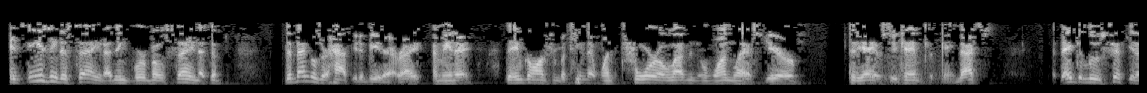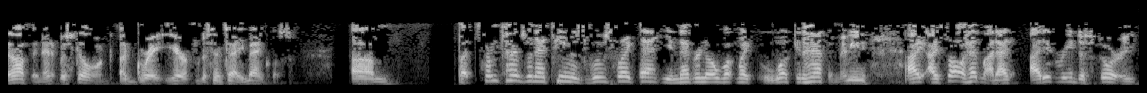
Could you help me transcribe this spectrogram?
it's easy to say, and I think we're both saying that the the Bengals are happy to be there, right? I mean, they they've gone from a team that went four eleven to one last year to the AFC Championship game. That's they could lose fifty to nothing, and it was still a, great year for the Cincinnati Bengals. Um, but sometimes when that team is loose like that, you never know what might what can happen. I mean, I, I saw a headline. I I didn't read the story.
